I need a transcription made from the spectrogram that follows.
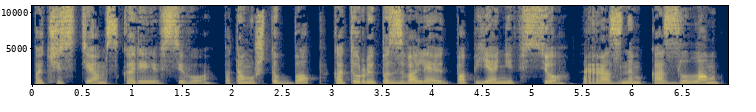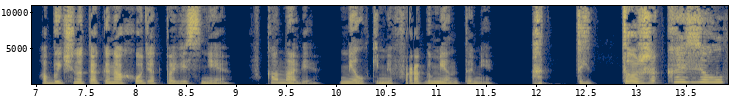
По частям, скорее всего, потому что баб, которые позволяют по пьяни все разным козлам, обычно так и находят по весне, в канаве, мелкими фрагментами. «А ты тоже козел?»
